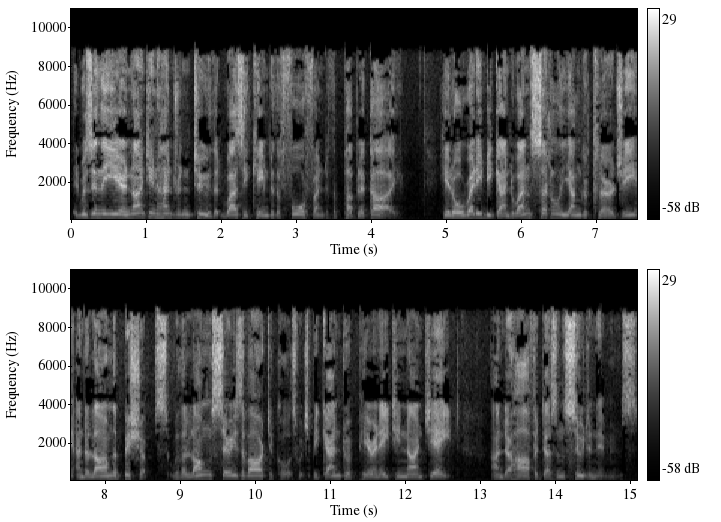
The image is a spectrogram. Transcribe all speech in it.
It was in the year 1902 that Loisy came to the forefront of the public eye. He had already begun to unsettle the younger clergy and alarm the bishops with a long series of articles which began to appear in 1898 under half a dozen pseudonyms.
